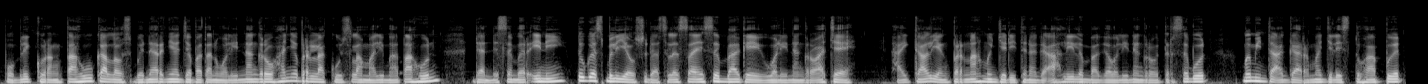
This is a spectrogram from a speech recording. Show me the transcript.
Publik kurang tahu kalau sebenarnya jabatan Wali Nanggro hanya berlaku selama lima tahun dan Desember ini tugas beliau sudah selesai sebagai Wali Nanggro Aceh. Haikal yang pernah menjadi tenaga ahli lembaga Wali Nanggro tersebut meminta agar Majelis Tuhapet,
